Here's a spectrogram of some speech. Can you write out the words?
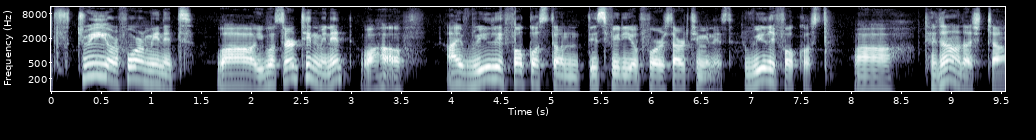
3 or 4 minutes. Wow, it was 13 minutes? Wow. I really focused on this video for 30 minutes. Really focused. 와, 대단하다 진짜.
